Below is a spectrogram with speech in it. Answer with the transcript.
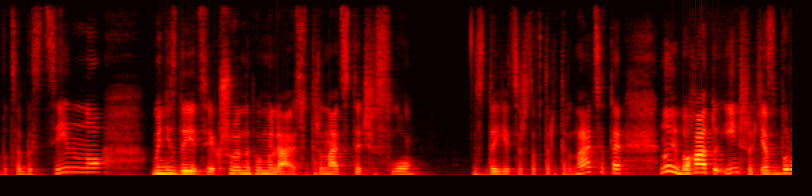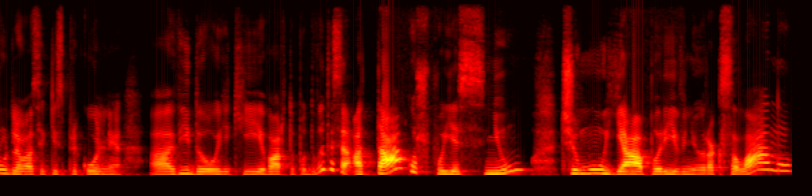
бо це безцінно. Мені здається, якщо я не помиляюся, 13 число. Здається, ж завтра 13. Ну і багато інших. Я зберу для вас якісь прикольні а, відео, які варто подивитися, а також поясню, чому я порівнюю Роксолану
